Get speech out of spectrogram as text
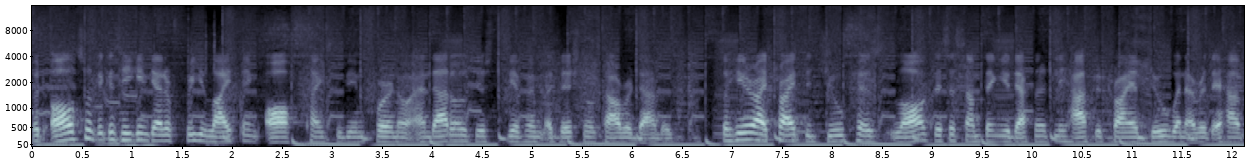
but also because he can get a free lightning off thanks to the inferno and that'll just give him additional tower damage. So here I tried to juke his log. This is something you definitely have to try and do whenever they have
